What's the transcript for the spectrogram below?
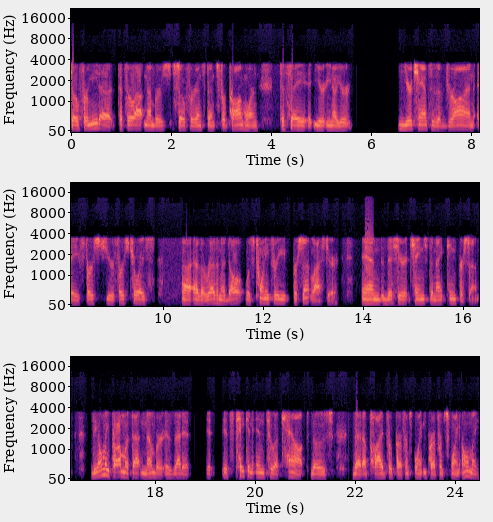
So for me to to throw out numbers, so for instance for pronghorn, to say your you know your your chances of drawing a first your first choice uh, as a resident adult was 23% last year, and this year it changed to 19%. The only problem with that number is that it it, it's taken into account those that applied for preference point and preference point only.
